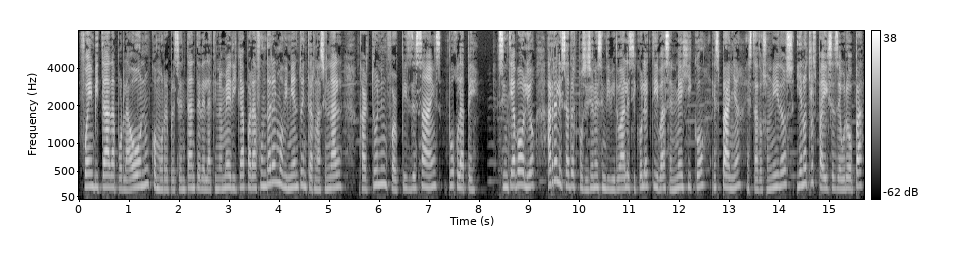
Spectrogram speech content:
Fue invitada por la ONU como representante de Latinoamérica para fundar el movimiento internacional Cartooning for Peace Designs pour la Paix. Cintia Bolio ha realizado exposiciones individuales y colectivas en México, España, Estados Unidos y en otros países de Europa,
